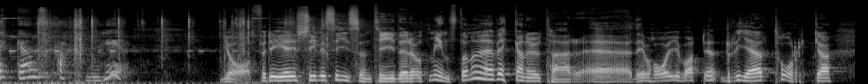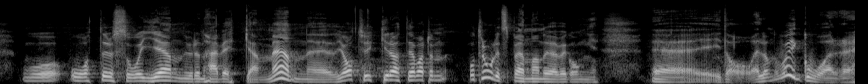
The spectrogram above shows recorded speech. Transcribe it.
Veckans appnyhet. Ja, för det är ju silly season-tider, åtminstone veckan ut här. Eh, det har ju varit en rejäl torka och åter så igen nu den här veckan. Men eh, jag tycker att det har varit en otroligt spännande övergång eh, idag, eller om det var igår.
